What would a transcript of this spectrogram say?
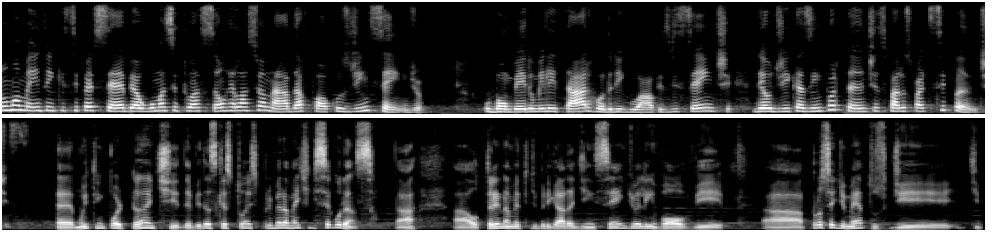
no momento em que se percebe alguma situação relacionada a focos de incêndio. O bombeiro militar Rodrigo Alves Vicente deu dicas importantes para os participantes. É muito importante devido às questões, primeiramente, de segurança. Tá? Ah, o treinamento de brigada de incêndio ele envolve ah, procedimentos de, de,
